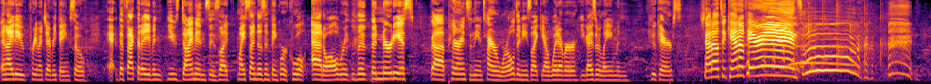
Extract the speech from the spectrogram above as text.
and I do pretty much everything. So eh, the fact that I even use diamonds is like my son doesn't think we're cool at all. We're the the nerdiest uh, parents in the entire world, and he's like, yeah, whatever. You guys are lame, and who cares? Shout out to Canna parents!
